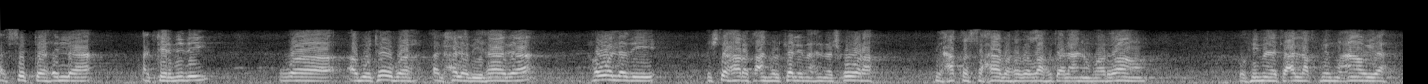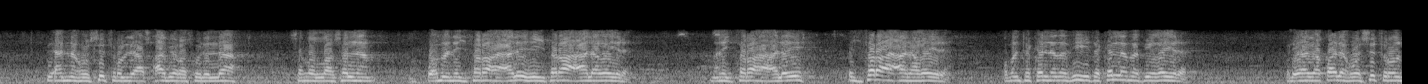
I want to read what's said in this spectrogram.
الستة إلا الترمذي وأبو توبة الحلبي هذا هو الذي اشتهرت عنه الكلمة المشهورة في حق الصحابة رضي الله تعالى عنهم وأرضاهم وفيما يتعلق بمعاوية بأنه ستر لأصحاب رسول الله صلى الله عليه وسلم ومن اجترأ عليه اجترأ على غيره. من اجترأ عليه اجترأ على غيره ومن تكلم فيه تكلم في غيره. ولهذا قال هو ستر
